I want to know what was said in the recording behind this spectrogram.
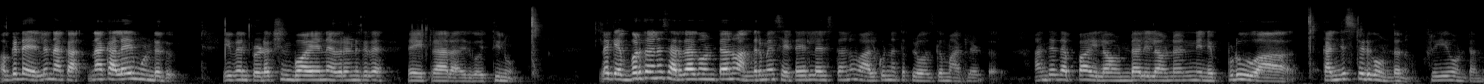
ఒకటే వెళ్ళి నాకు నాకు అలా ఏమి ఉండదు. ఈవెన్ ప్రొడక్షన్ బాయ్ అయినా ఎవరైనా కూడా రారా ఇదిగో తిను. లైక్ ఎవరితో అయినా సరదాగా ఉంటాను అందరి మీద సెటైర్లు వేస్తాను వాళ్ళు కూడా నాతో క్లోజ్గా మాట్లాడతారు. అంతే తప్ప ఇలా ఉండాలి ఇలా ఉండాలి నేను ఎప్పుడూ కంజెస్టెడ్గా ఉండను. ఫ్రీగా ఉంటాను.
